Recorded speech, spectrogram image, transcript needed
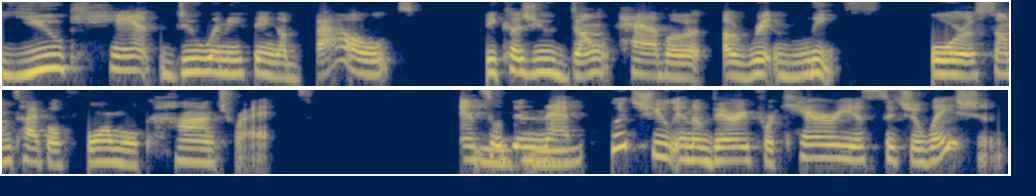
you can't do anything about because you don't have a, a written lease or some type of formal contract. And so mm-hmm. then that mm-hmm. puts you in a very precarious situation.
